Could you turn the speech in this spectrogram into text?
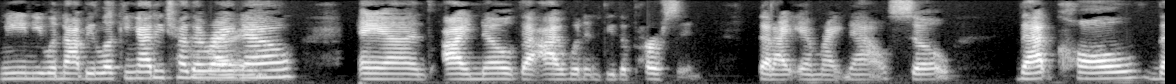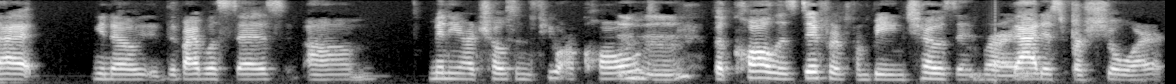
me and you would not be looking at each other right, Right. now. And I know that I wouldn't be the person that I am right now. So that call that, you know, the Bible says, um, many are chosen, few are called. Mhm. The call is different from being chosen. Right. That is for sure.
